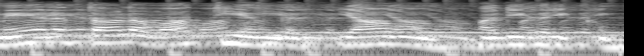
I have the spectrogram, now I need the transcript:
மேலத்தாள வாத்தியங்கள் யாவும் அதிகரிக்கும்.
